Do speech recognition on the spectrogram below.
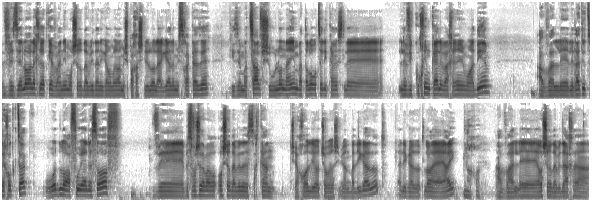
וזה לא הולך להיות כיף, ואני מושר דוד, אני גם אומר למשפחה שלי לא להגיע למשחק הזה, כי זה מצב שהוא לא נעים ואתה לא רוצה להיכנס ל... לוויכוחים כאלה ואחרים עם אוהדים, אבל uh, לדעתי הוא צריך עוד קצת, הוא עוד לא אפוי עד הסוף, ובסופו של דבר אושר דוד זה שחקן שיכול להיות שובר שוויון בליגה הזאת, כי הליגה הזאת לא היה איי, נכון. אבל אה, אושר דוד היה אחלה,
